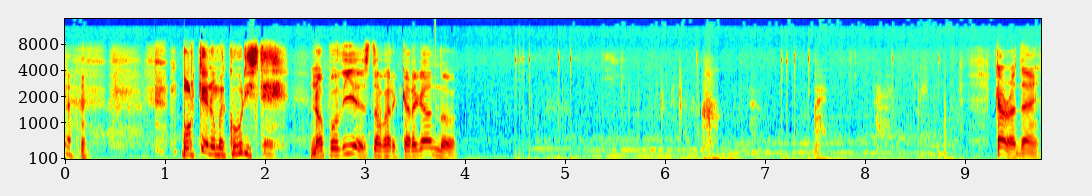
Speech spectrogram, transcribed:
¿Por qué no me cubriste? No podía, estaba recargando. Caradine.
